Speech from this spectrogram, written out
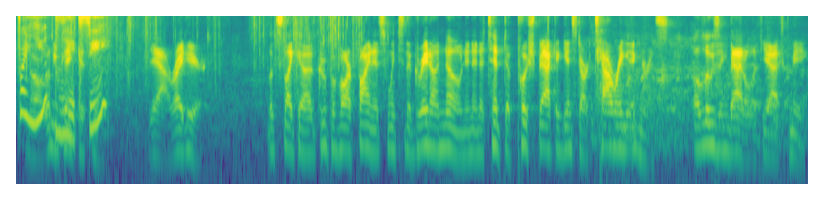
for you, Oh, let me take this Blixie. Yeah, right here. Looks like a group of our finest went to the great unknown in an attempt to push back against our towering ignorance. A losing battle, if you ask me.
